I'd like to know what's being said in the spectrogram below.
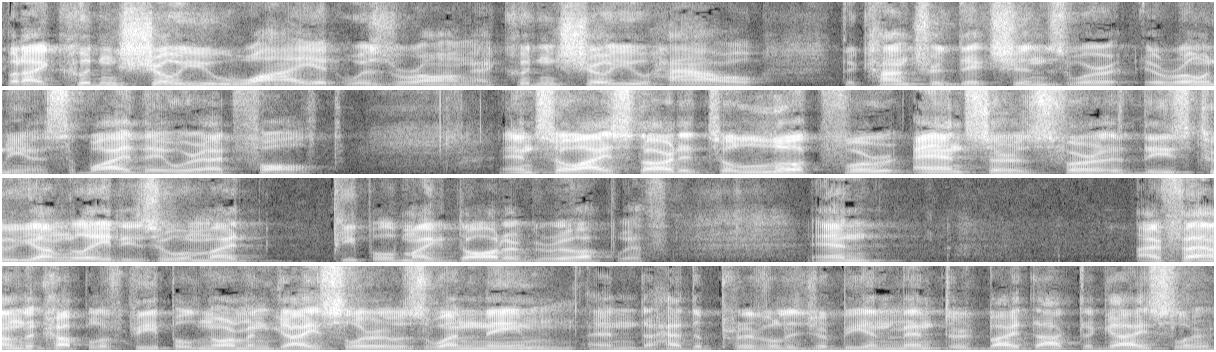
but I couldn't show you why it was wrong. I couldn't show you how the contradictions were erroneous, why they were at fault. And so I started to look for answers for these two young ladies who were my people my daughter grew up with. And I found a couple of people. Norman Geisler was one name, and I had the privilege of being mentored by Dr. Geisler.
